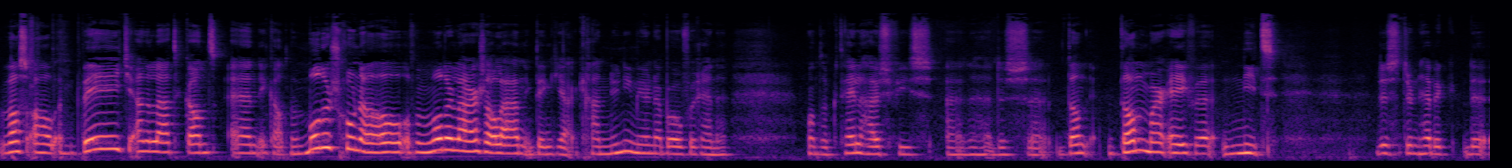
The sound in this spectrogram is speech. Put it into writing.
was al een beetje aan de late kant. En ik had mijn modderschoenen al, of mijn modderlaars al aan. Ik denk, ja, ik ga nu niet meer naar boven rennen. Want heb ik het hele huis vies. En, uh, dus uh, dan, dan maar even niet. Dus toen heb ik de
